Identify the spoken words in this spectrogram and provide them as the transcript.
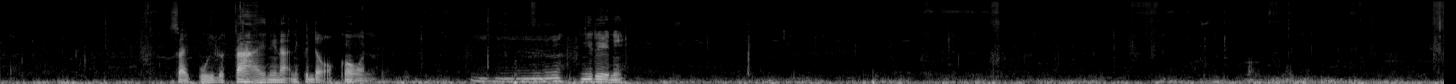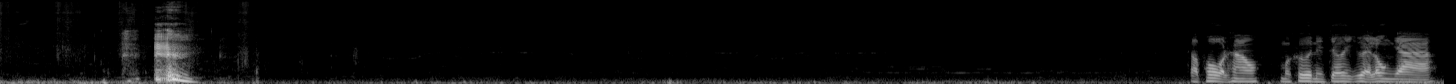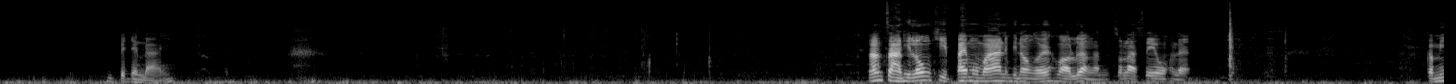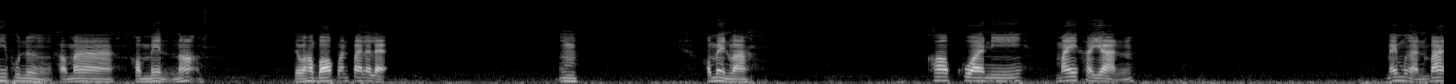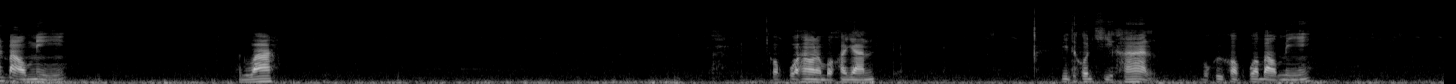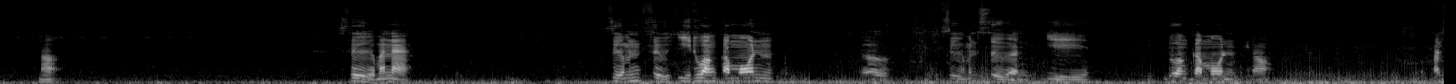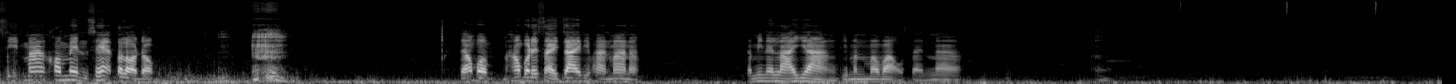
ใส่ปุ๋ยรถใต้นี่นะนี่เป็นดอกก่อน นี่เลยนี่ข้าวโพดเฮาเมื่อคืนนี่เจอเอื่อยลงยา เป็นอย่างไร หลังจากที่ลงขีดไปเมื่อวานนี่พี่น้องเอ้ยว่าเรื่องกันโซลาเซลล์แหละก็มีผู้หนึ่งเขามาคอมเมนต์เนาะแต่ว่าบล็อกมันไปแล้วแหละ อืมคอมเมนต์ว่าครอบครัวนี้ไม่ขยัน ไม่เหมือนบ้านเป่าหมีเห็นว่าครอบครัวเฮาน่ะบอกขยัน มีแต่คนขี่ข้านบอกคือครอบครัวเบาหมีเนาะสื่อมันน่ะ สื่อมันสื่ออีดวงกำมลเออ สื่อมันเสื่อนอีดวงกำมลพี่น้องมันสีดมากคอมเมนต์แซะตลอดดอก แต่เขาบอกเขาบอกได้ใส่ใจที่ผ่านมานะแต่มีในหลายอย่างที่มันมาเว่าใส่นาอืม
